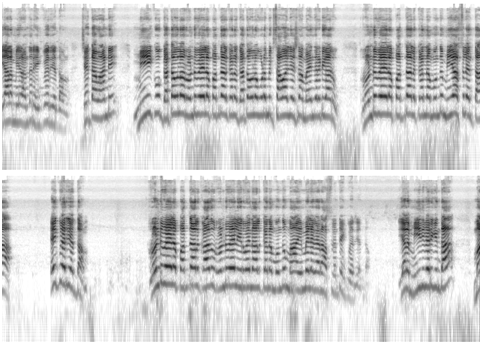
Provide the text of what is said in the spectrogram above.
ఇవాళ మీరు అందరూ ఎంక్వైరీ చేద్దాం. చేద్దామా అండి? మీకు గతంలో రెండు వేల పద్నాలుగు కన్నా గతంలో కూడా మీకు సవాల్ చేసిన మహేందర్ రెడ్డి గారు రెండు వేల పద్నాలుగు కన్నా ముందు మీ ఆస్తులు ఎంత? ఎంక్వైరీ చేద్దాం. రెండు వేల పద్నాలుగు కాదు రెండు వేల ఇరవై నాలుగు కన్నా ముందు మా ఎమ్మెల్యే గారి ఆస్తులు ఎంత? ఎంక్వైరీ చేద్దాం. ఇలా మీది పెరిగిందా? మా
